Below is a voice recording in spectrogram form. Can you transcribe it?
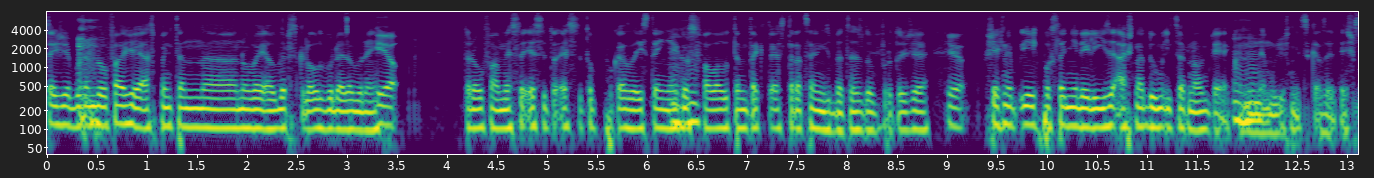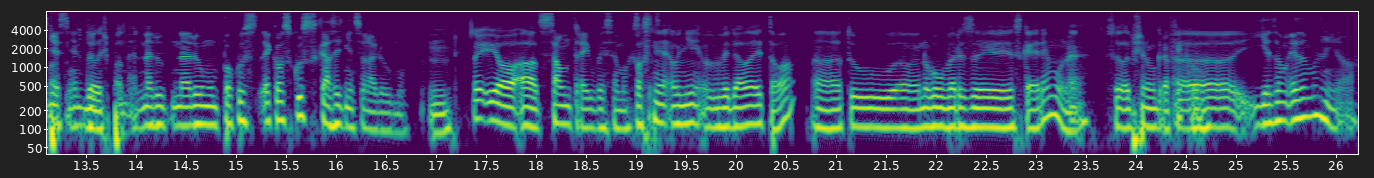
Takže budeme doufat, že aspoň ten uh, nový Elder Scrolls bude dobrý. Jo. To doufám, jestli, jestli to, jestli to pokazují stejně mm-hmm. jako s mhm. Falloutem, tak to je ztracený s Bethesdou, protože jo. všechny jejich poslední release až na Doom Eternal, kde jako mm-hmm. nemůžeš nic zkazit, je špatný, Jasně, byly špatný. Na, na, na Doomu, pokus, jako zkus zkazit něco na Doomu. Mm. No jo a soundtrack by se mohl Vlastně zkazit. oni vydali to, uh, tu uh, novou verzi Skyrimu, ne? S vylepšenou grafikou. Uh, je to, je to možný, no.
